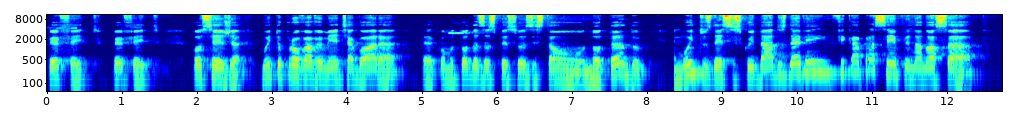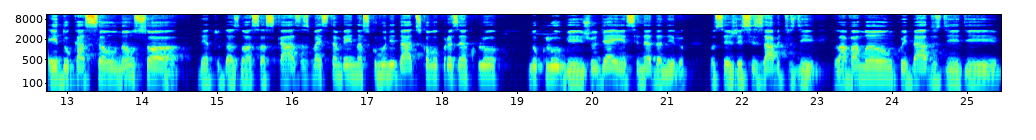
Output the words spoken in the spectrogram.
Perfeito, perfeito. Ou seja, muito provavelmente agora, é, como todas as pessoas estão notando, muitos desses cuidados devem ficar para sempre na nossa educação, não só dentro das nossas casas, mas também nas comunidades, como por exemplo no clube jundiaense, né, Danilo? Ou seja, esses hábitos de lavar a mão, cuidados de, de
